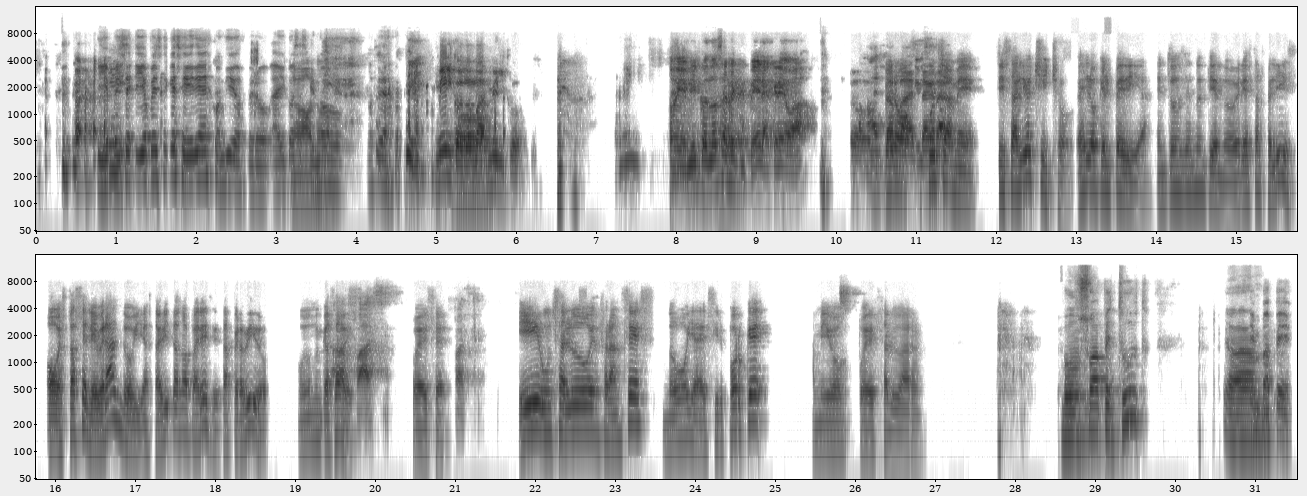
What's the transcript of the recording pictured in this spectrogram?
Y yo pensé, y yo pensé que seguirían escondidos, pero hay cosas No, que no. no. Milko No. nomás, Milko. Oye, Mirko no se recupera, creo, ¿ah? Está Pero mal, está grave. escúchame, si salió Chicho, es lo que él pedía. Entonces no entiendo, debería estar feliz. O está celebrando y hasta ahorita no aparece, está perdido. Uno nunca Ah, sabe. fácil, Puede ser. fácil. Y un saludo en francés, no voy a decir por qué. Amigo, puedes saludar. Bonsoir Petit. Ah, Mbappé.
